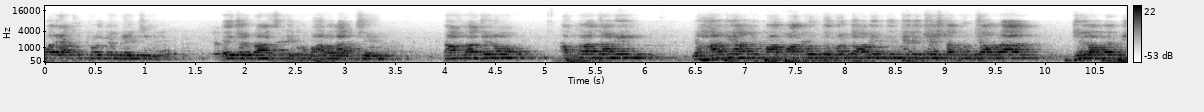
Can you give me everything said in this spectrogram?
পরে একত্র হতে পেরেছি এই জন্য আজকে খুব ভালো লাগছে। আমরা যেন আপনারা জানেন যে হাঁটি হাঁটি পা পা করতে করতে অনেকদিন থেকে চেষ্টা করছি আমরা জেলা ব্যাপী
